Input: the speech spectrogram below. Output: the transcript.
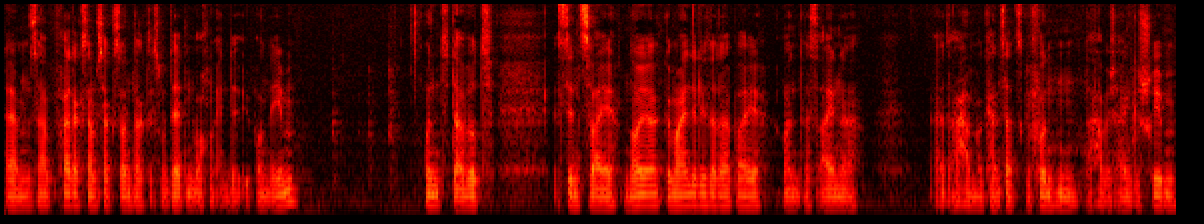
ähm, Freitag, Samstag, Sonntag das Motettenwochenende übernehmen. Und da wird, es sind zwei neue Gemeindelieder dabei und das eine äh, da haben wir keinen Satz gefunden, da habe ich einen geschrieben.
